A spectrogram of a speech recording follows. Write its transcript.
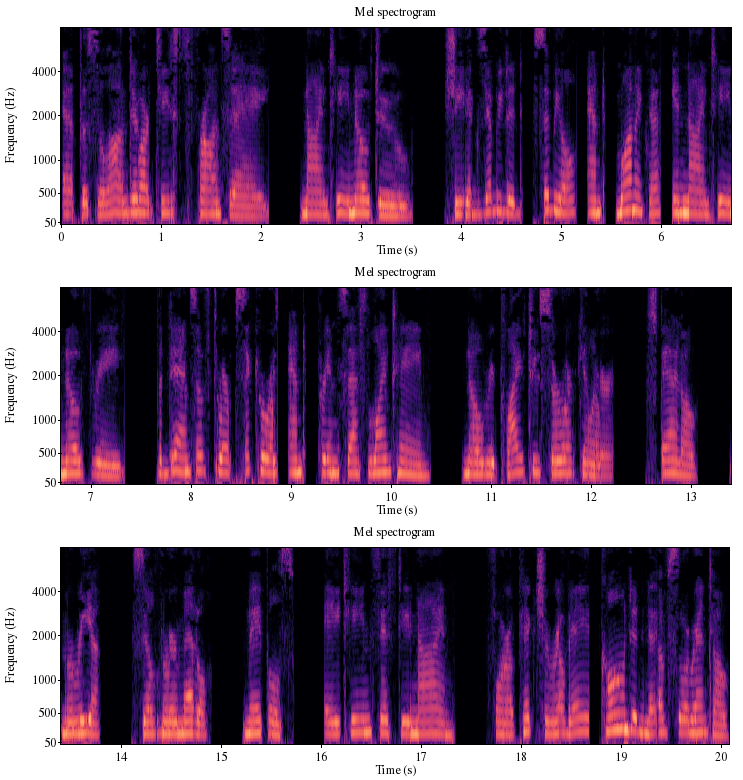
at the Salon des Artistes Français, 1902. She exhibited Sibyl and Monica in 1903. The Dance of Terpsichore and Princess Liontaine. No reply to circular. Spano. Maria. Silver medal. Naples. 1859. For a picture of a Condina of Sorrento.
